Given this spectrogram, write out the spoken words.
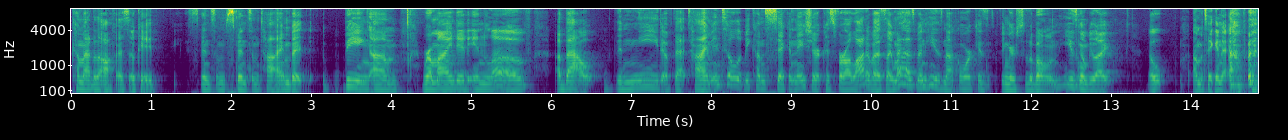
come out of the office okay spend some spend some time. But being um reminded in love about the need of that time until it becomes second nature. Because for a lot of us like my husband he is not gonna work his fingers to the bone. He's gonna be like nope i'm gonna take a nap.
